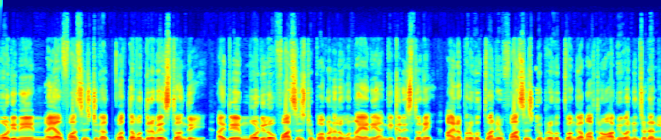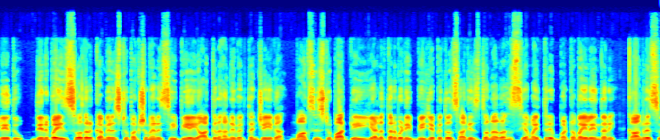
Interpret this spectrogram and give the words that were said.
మోడీని నయా ఫాసిస్టుగా కొత్త ముద్ర వేస్తోంది. అయితే మోడీలో ఫాసిస్టు పోకడలు ఉన్నాయని అంగీకరిస్తూనే ఆయన ప్రభుత్వాన్ని ఫాసిస్టు ప్రభుత్వంగా మాత్రం అభివర్ణించడం లేదు. దీనిపై సోదర కమ్యూనిస్టు పక్షమైన సిపిఐ ఆగ్రహాన్ని వ్యక్తం చేయగా మార్క్సిస్టు పార్టీ ఏళ్ళ తరబడి బీజేపీతో సాగిస్తున్న రహస్య మైత్రి బట్టబయలైందని కాంగ్రెస్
